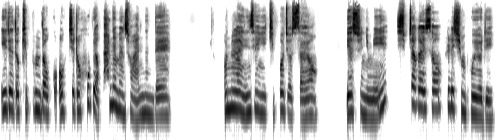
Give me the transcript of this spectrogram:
일해도 기쁨도 없고 억지로 후벼 파내면서 왔는데 오늘날 인생이 기뻐졌어요. 예수님이 십자가에서 흘리신 보혈이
